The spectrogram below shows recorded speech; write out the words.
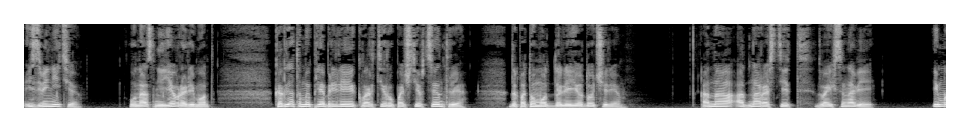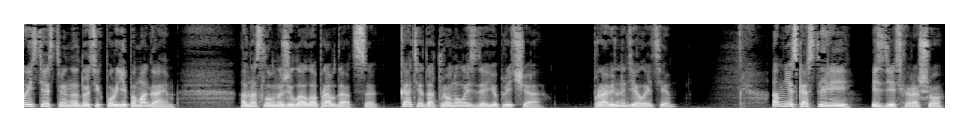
«Извините, у нас не евроремонт. Когда-то мы приобрели квартиру почти в центре, да потом отдали ее дочери. Она одна растит двоих сыновей. И мы, естественно, до сих пор ей помогаем. Она словно желала оправдаться. Катя дотронулась до ее плеча. «Правильно делаете». «А мне с Костырей и здесь хорошо».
